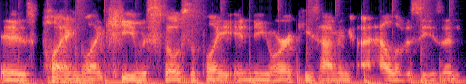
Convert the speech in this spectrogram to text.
is playing like he was supposed to play in New York. He's having a hell of a season.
